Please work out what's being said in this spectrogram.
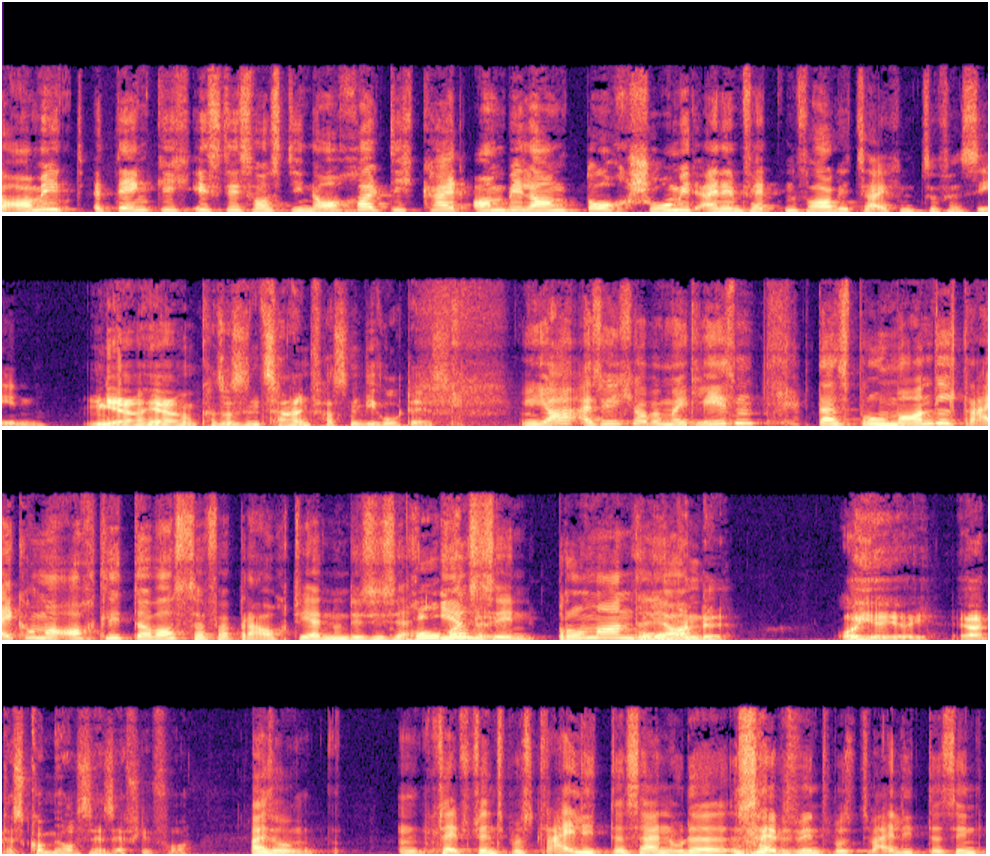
damit, denke ich, ist es, was die Nachhaltigkeit anbelangt, doch schon mit einem fetten Fragezeichen zu versehen. Ja, ja. Kannst du das in Zahlen fassen, wie hoch der ist? Ja, also ich habe mal gelesen, dass pro Mandel 3,8 Liter Wasser verbraucht werden und das ist ja pro Irrsinn. Mandel. Pro Mandel, pro ja. Mandel. Uiuiui. Ja, das kommt mir auch sehr, sehr viel vor. Also, selbst wenn es bloß drei Liter sind oder selbst wenn es bloß zwei Liter sind,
